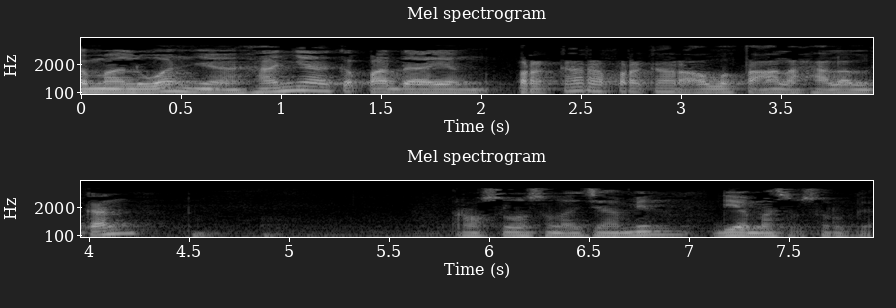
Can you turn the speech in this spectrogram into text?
kemaluannya hanya kepada yang perkara-perkara Allah Ta'ala halalkan, Rasulullah SAW jamin dia masuk surga.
